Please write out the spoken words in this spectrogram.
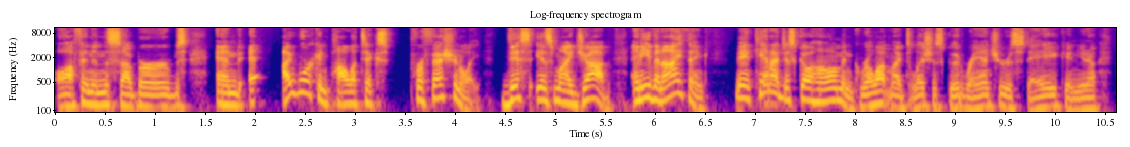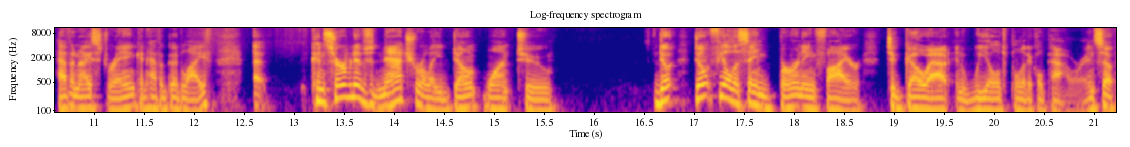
often in the suburbs and eh, i work in politics professionally. This is my job. And even I think, man, can't I just go home and grill up my delicious good rancher's steak and, you know, have a nice drink and have a good life? Uh, conservatives naturally don't want to don't don't feel the same burning fire to go out and wield political power. And so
